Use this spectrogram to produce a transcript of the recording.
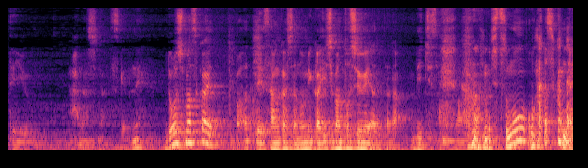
っていう話なんですけどね。どうしますか?バーって参加した飲み会一番年上やったらリッチさんが質問おかしくない。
